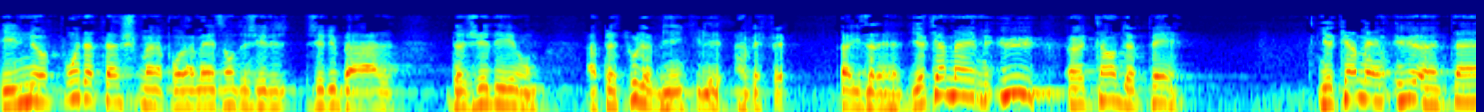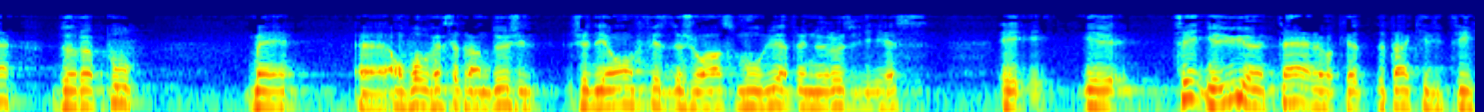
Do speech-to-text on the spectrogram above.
Et ils n'eurent point d'attachement pour la maison de Jérubal, de Gédéon, après tout le bien qu'il avait fait à Israël. Il y a quand même eu un temps de paix il y a quand même eu un temps de repos, mais euh, on voit au verset 32, Gédéon, fils de Joas, mourut après une heureuse vieillesse. Et, et tu sais, il y a eu un temps de tranquillité,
